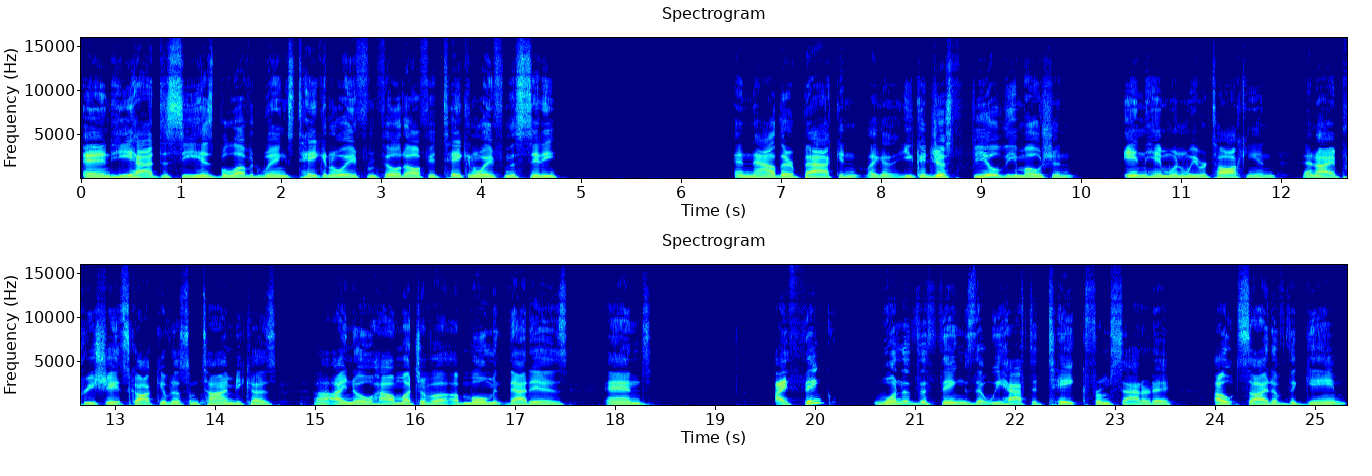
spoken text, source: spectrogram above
And he had to see his beloved Wings taken away from Philadelphia, taken away from the city and now they're back and like I said, you could just feel the emotion in him when we were talking and and I appreciate Scott giving us some time because uh, I know how much of a, a moment that is and I think one of the things that we have to take from Saturday outside of the game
